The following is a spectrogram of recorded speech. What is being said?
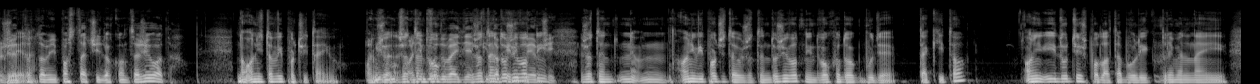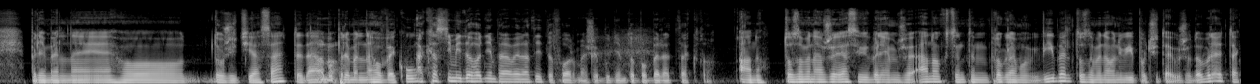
že toto mi postačí do konca života. No oni to vypočítajú. Oni- oni dô- budú vedieť, že ten doživotný, že ten, mm, oni vypočítajú, že ten doživotný dôchodok bude takýto. Oni idú tiež podľa tabulík priemernej, priemerného dožitia sa, teda, Áno. alebo priemerného veku. Ak sa s nimi dohodnem práve na tejto forme, že budem to poberať takto. Áno, to znamená, že ja si vyberiem, že áno, chcem ten programový výber, to znamená, oni vypočítajú, že dobre, tak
